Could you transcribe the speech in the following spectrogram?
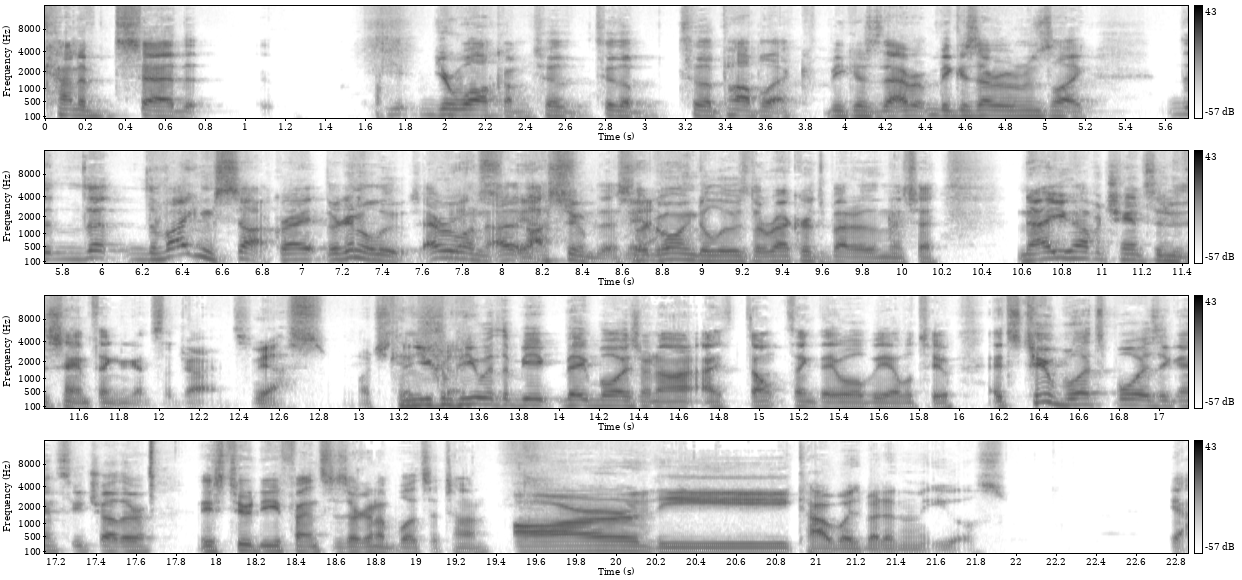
kind of said, "You're welcome to to the to the public," because that, because everyone was like, the, the the Vikings suck, right? They're going to lose. Everyone Yes, yes, assumed this. yeah. They're going to lose. The record's better than they said. Now you have a chance to do the same thing against the Giants. yes, Can you should. compete with the big, big boys or not? I don't think they will be able to. It's two blitz boys against each other. These two defenses are going to blitz a ton. Are the Cowboys better than the Eagles? Yeah.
